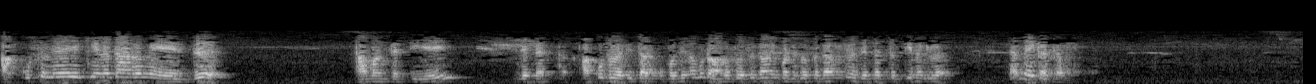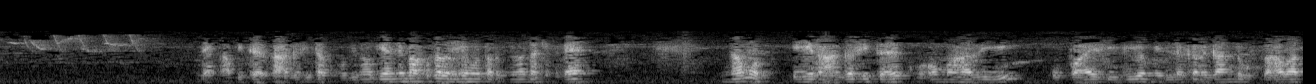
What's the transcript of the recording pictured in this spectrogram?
අකුසලයේ කියන ධර්මයේද තමන්ට තියෙයි දෙපැත්ත. අකුසල සිතක් උපදිනකොට අනුසෝතගාමී පටිසෝතගාමී කියලා දෙපැත්තක් තියෙන කියලා දැන් මේක කරමු. දැන් අපිට රාග සිතක් උපදිනවා කියන්නේ අකුසල එහෙම තරනවා දකින්නේ නමුත් ඒ රාග සිත කොහොම හරි උපාය සිද්ධිය මෙල්ල කරගන්න උත්සාහවත්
